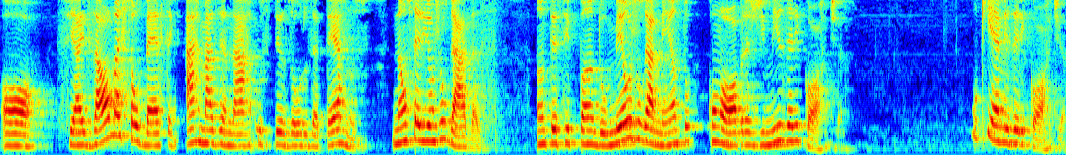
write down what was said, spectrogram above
Ó, oh, se as almas soubessem armazenar os tesouros eternos, não seriam julgadas, antecipando o meu julgamento com obras de misericórdia. O que é misericórdia?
